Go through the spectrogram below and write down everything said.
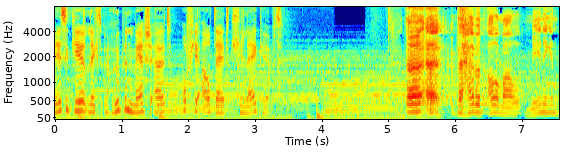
Deze keer legt Ruben Mersch uit of je altijd gelijk hebt. Uh, uh, we hebben allemaal meningen.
